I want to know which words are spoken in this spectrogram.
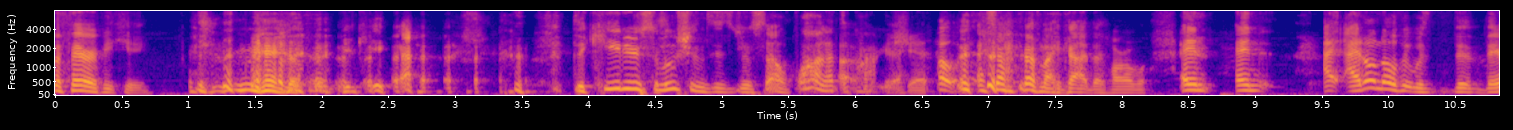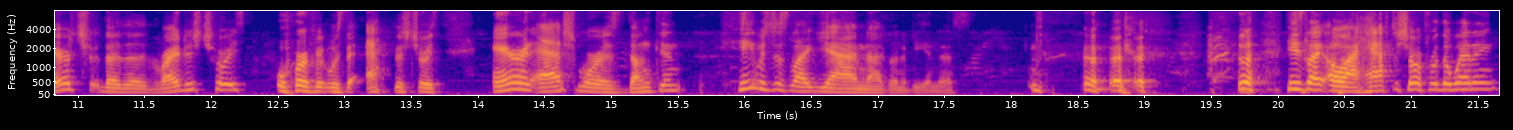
therapy key. the key to your solutions is yourself. Wow, that's a Oh, crock yeah. of shit. Oh, sorry. oh my god, that's horrible. And and I, I don't know if it was the their the, the writer's choice or if it was the actor's choice. Aaron Ashmore as Duncan, he was just like, yeah, I'm not going to be in this. He's like, oh, I have to show up for the wedding.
